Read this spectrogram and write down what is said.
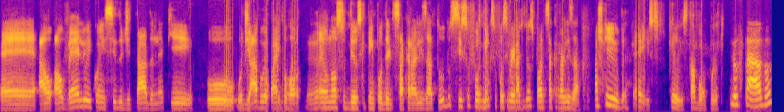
é, ao, ao, velho e conhecido ditado, né, que o, o diabo é o pai do rock. É o nosso Deus que tem poder de sacralizar tudo. Se isso fosse, mesmo que isso fosse verdade, Deus pode sacralizar. Acho que é isso. Que é isso, tá bom por aqui. Gustavo.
